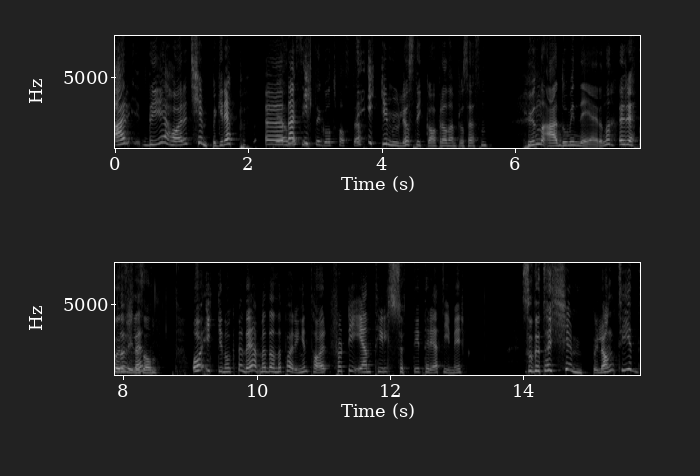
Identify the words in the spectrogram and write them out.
er, det har et kjempegrep. Eh, Ja, det det er ikke, fast, ja. ikke mulig å stikke av fra den prosessen. Hun er dominerende, Rett for å si det sånn. Og ikke nok med det, men denne paringen tar 41 til 73 timer. Så det tar kjempelang tid.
